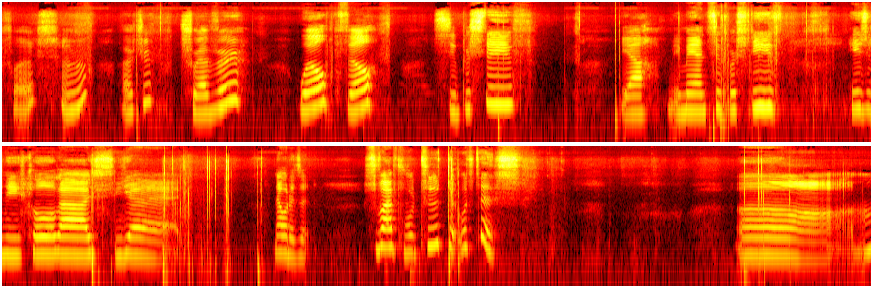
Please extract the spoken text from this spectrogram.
Flex. Uh, Archer. Trevor. Will. Phil. Super Steve. Yeah, me man, Super Steve. He's an East cool guys. Yeah. Now what is it? Survive for two. What's this? Um.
